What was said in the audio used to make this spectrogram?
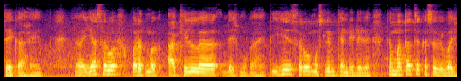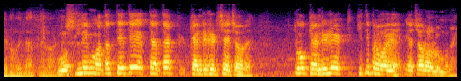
शेख आहेत या सर्व परत मग अखिल देशमुख आहेत हे सर्व मुस्लिम कॅन्डिडेट आहे त्या मताचं कसं विभाजन होईल आपल्याला वाटतं? मुस्लिम आता ते ते त्या त्या कॅन्डिडेटच्या याच्यावर आहे. तो कॅन्डिडेट किती प्रभावी आहे याच्यावर अवलंबून आहे.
